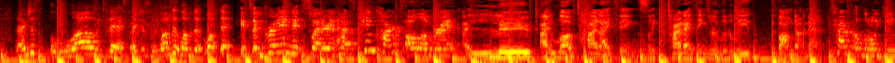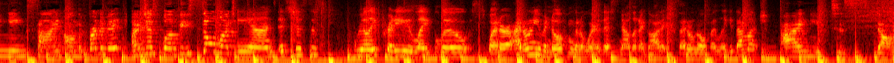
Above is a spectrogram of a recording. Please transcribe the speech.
And I just loved this. I just loved it, loved it, loved it. It's a gray knit sweater and it has pink hearts all over it. I lived, I love tie-dye things. Like tie-dye things are literally the bomb.net. It has a little yin yang sign on the front of it. I just love these so much. And it's just this really pretty light blue sweater. I don't even know if I'm gonna wear this now that I got it because I don't know if I like it that much. I need to stop.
